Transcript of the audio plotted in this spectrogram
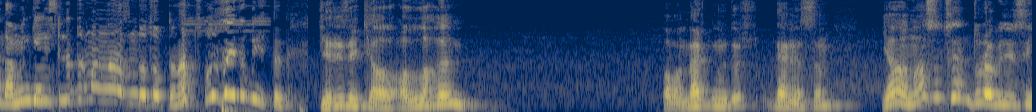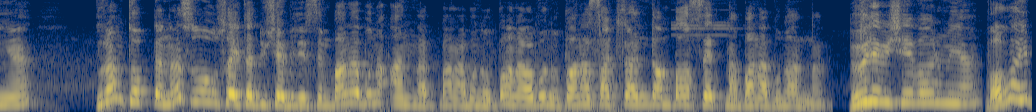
Adamın gerisinde durman lazımdı o topta. Nasıl olsaydı düştün? Geri zekalı Allah'ım. Baba Mert Müldür denesin. Ya nasıl sen durabilirsin ya? Duran topta nasıl offside'a düşebilirsin? Bana bunu anlat. Bana bunu, bana bunu, bana saçlarından bahsetme. Bana bunu anlat. Böyle bir şey var mı ya? Vallahi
